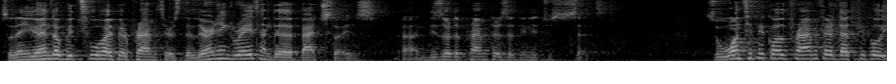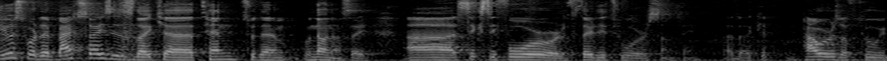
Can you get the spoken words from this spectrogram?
So then you end up with two hyperparameters, the learning rate and the batch size. Uh, these are the parameters that you need to set. So one typical parameter that people use for the batch size is like uh, 10 to the, no, no, sorry, uh, 64 or 32 or something, uh, like powers of 2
